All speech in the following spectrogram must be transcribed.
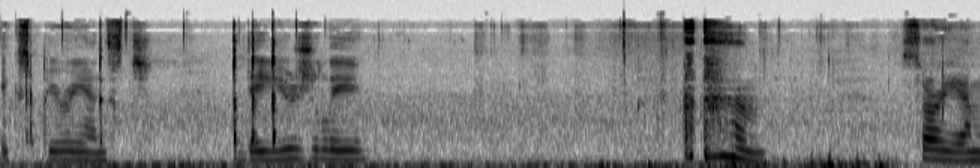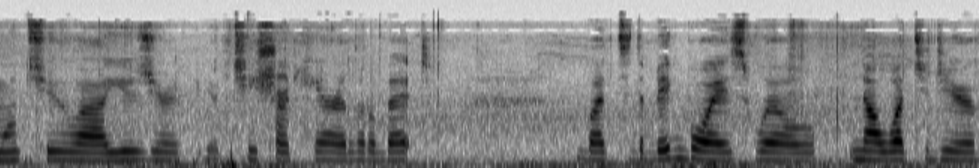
experienced. They usually. Sorry, Emma, to uh, use your your t-shirt here a little bit but the big boys will know what to do.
